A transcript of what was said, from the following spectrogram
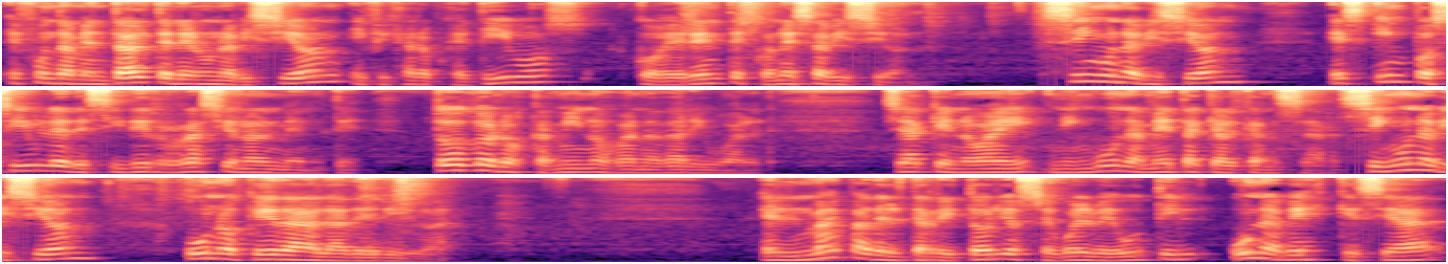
Es fundamental tener una visión y fijar objetivos coherentes con esa visión. Sin una visión es imposible decidir racionalmente. Todos los caminos van a dar igual, ya que no hay ninguna meta que alcanzar. Sin una visión, uno queda a la deriva. El mapa del territorio se vuelve útil una vez que se ha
